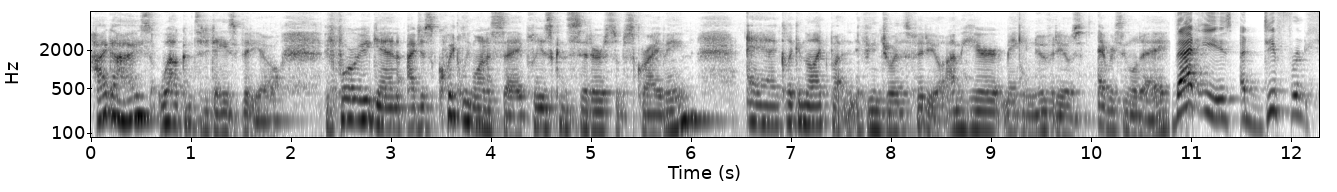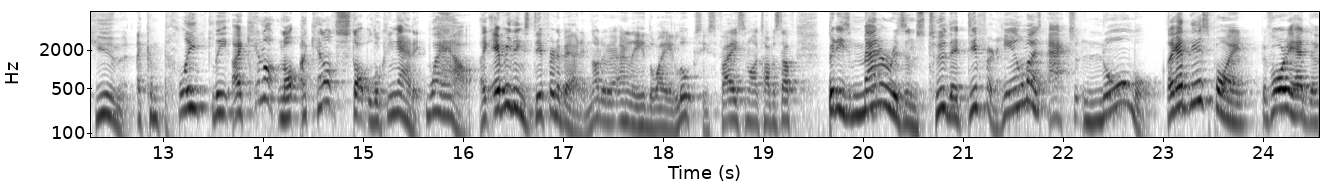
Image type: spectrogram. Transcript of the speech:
Hi guys, welcome to today's video. Before we begin, I just quickly want to say please consider subscribing and clicking the like button if you enjoy this video. I'm here making new videos every single day. That is a different human. A completely I cannot not I cannot stop looking at it. Wow. Like everything's different about him. Not only the way he looks, his face and all that type of stuff, but his mannerisms too, they're different. He almost acts normal. Like at this point, before he had the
